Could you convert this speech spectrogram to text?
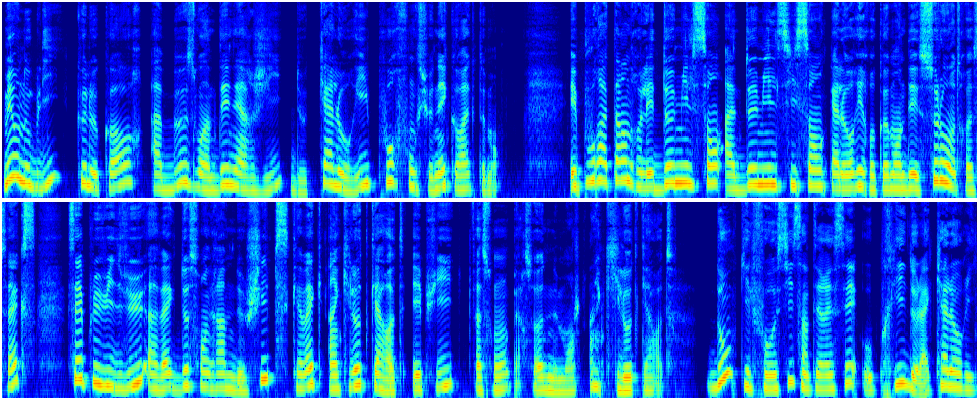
Mais on oublie que le corps a besoin d'énergie, de calories pour fonctionner correctement. Et pour atteindre les 2100 à 2600 calories recommandées selon notre sexe, c'est plus vite vu avec 200 grammes de chips qu'avec un kilo de carottes. Et puis, de toute façon, personne ne mange un kilo de carottes. Donc, il faut aussi s'intéresser au prix de la calorie.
